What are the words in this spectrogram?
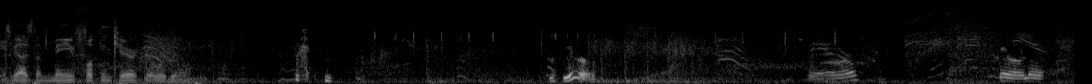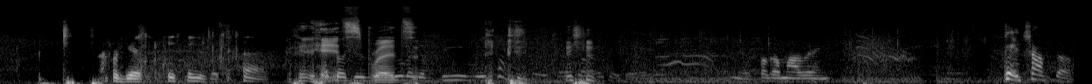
this guy's the main fucking character. Look at him. Hero. Zero. Zero there. I forget. His thing is like that. It you was gonna do spreads. a beam or something. That's all I was like, Yeah, fuck up my ring. Get chopped up.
